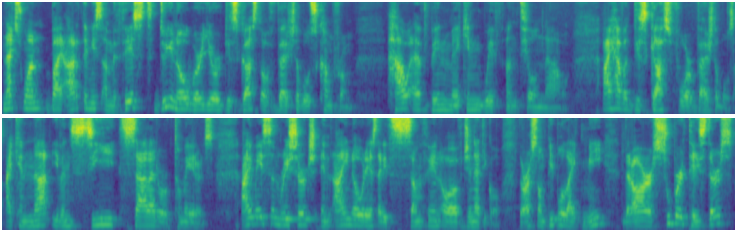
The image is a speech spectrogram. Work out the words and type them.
Next one by Artemis Amethyst. Do you know where your disgust of vegetables come from? How I've been making with until now. I have a disgust for vegetables. I cannot even see salad or tomatoes. I made some research and I noticed that it's something of genetical. There are some people like me that are super tasters,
